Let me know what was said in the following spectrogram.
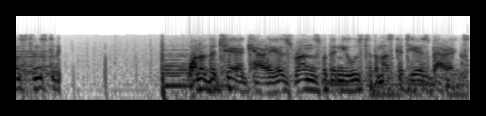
Constance to be... One of the chair carriers runs with the news to the Musketeers' barracks.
